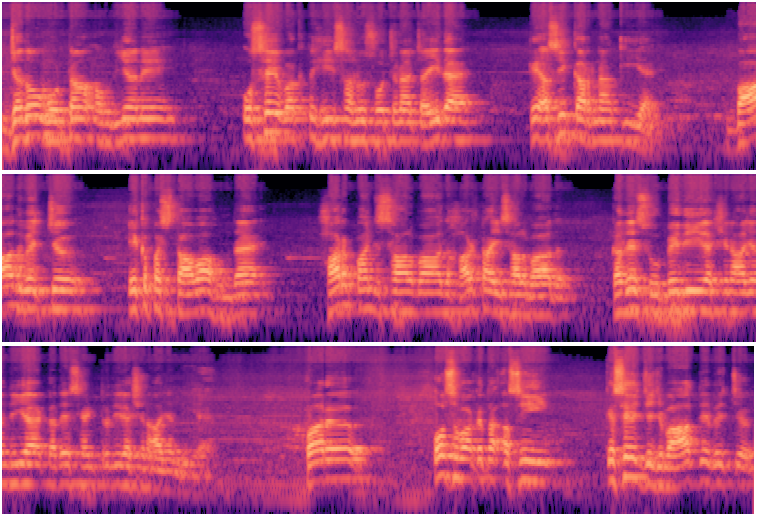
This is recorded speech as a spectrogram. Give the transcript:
ਜਦੋਂ ਵੋਟਾਂ ਆਉਂਦੀਆਂ ਨੇ ਉਸੇ ਵਕਤ ਹੀ ਸਾਨੂੰ ਸੋਚਣਾ ਚਾਹੀਦਾ ਹੈ ਕਿ ਅਸੀਂ ਕਰਨਾ ਕੀ ਹੈ। ਬਾਅਦ ਵਿੱਚ ਇੱਕ ਪਛਤਾਵਾ ਹੁੰਦਾ ਹੈ। ਹਰ 5 ਸਾਲ ਬਾਅਦ, ਹਰ 2.5 ਸਾਲ ਬਾਅਦ ਕਦੇ ਸੂਬੇ ਦੀ ਇਲੈਕਸ਼ਨ ਆ ਜਾਂਦੀ ਹੈ, ਕਦੇ ਸੈਂਟਰ ਦੀ ਇਲੈਕਸ਼ਨ ਆ ਜਾਂਦੀ ਹੈ। ਪਰ ਉਸ ਵਕਤ ਅਸੀਂ ਕਿਸੇ ਜਜ਼ਬਾਤ ਦੇ ਵਿੱਚ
